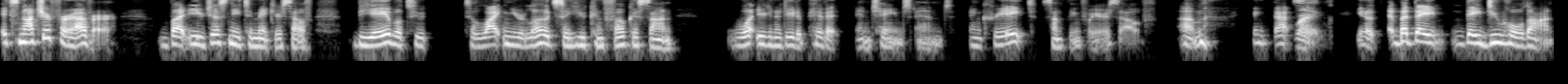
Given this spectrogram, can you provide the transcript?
it's not your forever but you just need to make yourself be able to to lighten your load so you can focus on what you're going to do to pivot and change and and create something for yourself. Um i think that's right you know but they they do hold on.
